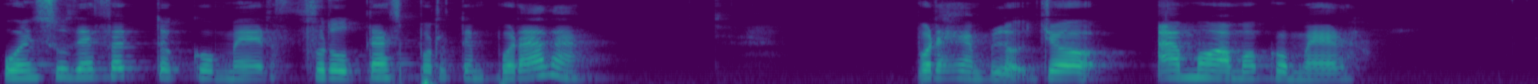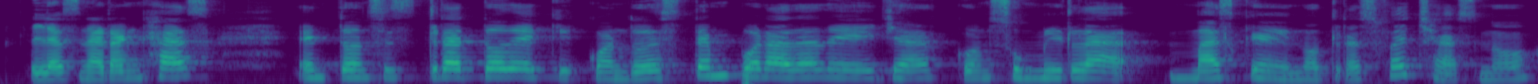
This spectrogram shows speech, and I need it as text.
o en su defecto comer frutas por temporada. Por ejemplo, yo amo, amo comer las naranjas entonces trato de que cuando es temporada de ella consumirla más que en otras fechas, ¿no?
